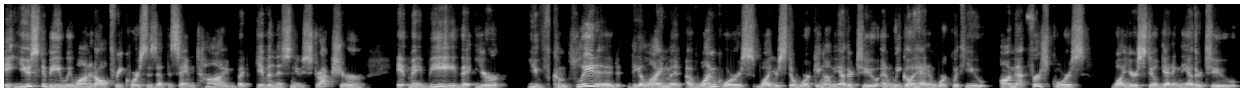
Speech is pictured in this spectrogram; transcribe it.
It used to be we wanted all three courses at the same time, but given this new structure, it may be that you're, you've completed the alignment of one course while you're still working on the other two, and we go ahead and work with you on that first course while you're still getting the other two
